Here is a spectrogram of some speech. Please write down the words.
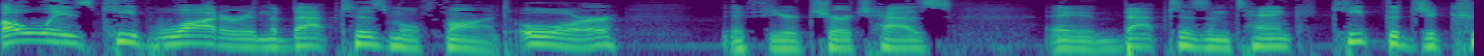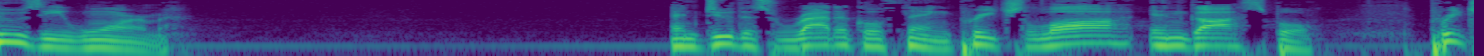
Always keep water in the baptismal font. Or, if your church has a baptism tank, keep the jacuzzi warm. And do this radical thing preach law and gospel. Preach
